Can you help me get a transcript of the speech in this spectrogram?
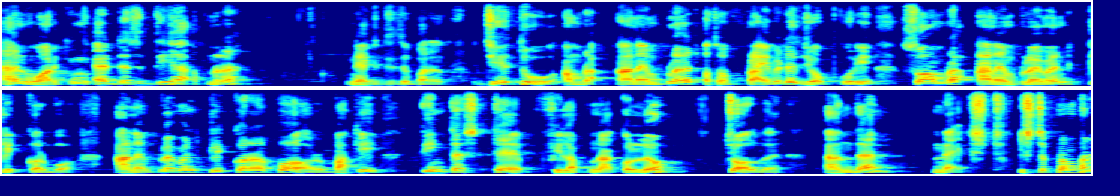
and working address দিয়ে আপনারা নেক্সট দিতে পারেন। যেহেতু আমরা আনএমপ্লয়েড অথবা প্রাইভেটে জব করি সো আমরা আনএমপ্লয়মেন্ট ক্লিক করব। আনএমপ্লয়মেন্ট ক্লিক করার পর বাকি তিনটা স্টেপ ফিল আপ না করলেও চলবে। And then next step number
